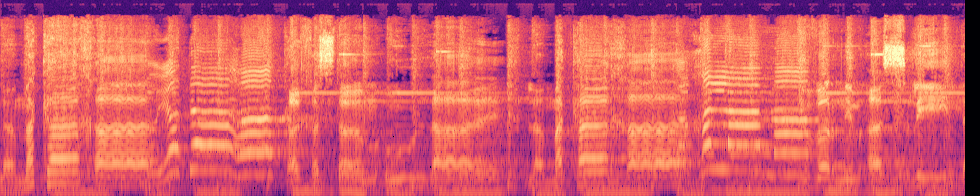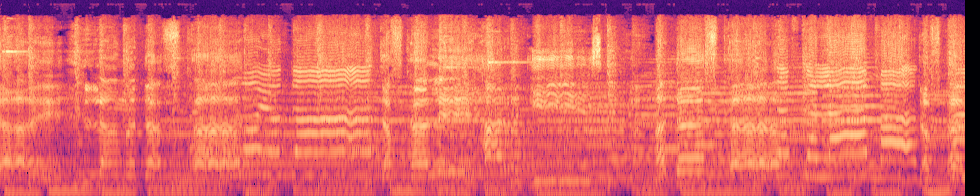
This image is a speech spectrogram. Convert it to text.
למה ככה? לא יודעת. ככה סתם אולי. למה ככה? ככה למה? כבר נמאס לי די. למה דווקא? לא יודעת. דווקא להרגיז? למה דווקא? דווקא דווקא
